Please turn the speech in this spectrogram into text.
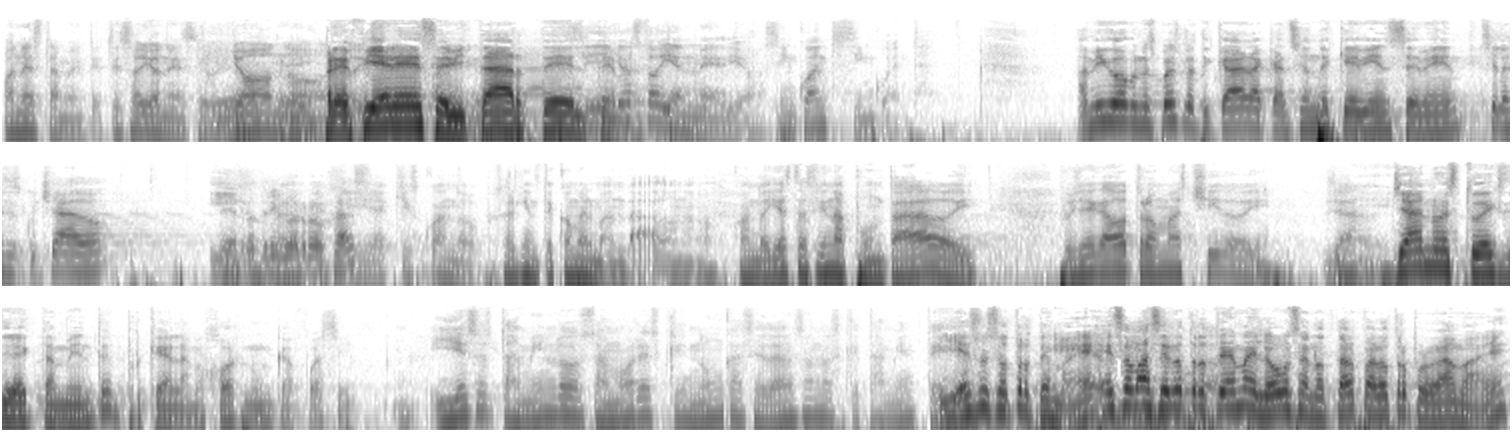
Honestamente, te soy honesto. yo no. Prefieres soy- evitarte el Sí, tema. yo estoy en medio, 50-50. Amigo, ¿nos puedes platicar la canción de Qué bien se ven? ¿Sí la has escuchado? De Híjole, Rodrigo Rojas. Sí, aquí es cuando pues, alguien te come el mandado, ¿no? Cuando ya estás bien apuntado y pues llega otro más chido y ya. Ya no es tu ex directamente, porque a lo mejor nunca fue así. Y esos también los amores que nunca se dan son los que también te... Y eso es otro tema, ¿eh? Eso va a ser otro tema y lo vamos a anotar para otro programa, ¿eh?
